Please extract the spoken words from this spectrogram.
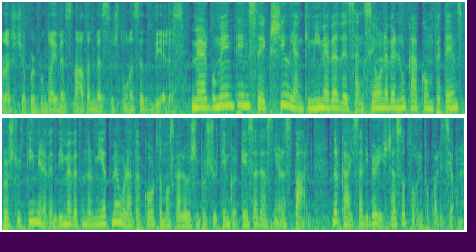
orësh që përfundoi mesnatën mes së shtunës e të dielës. me argumentin se Këshilli i Ankimimeve dhe Sanksioneve nuk ka kompetencë për shqyrtimin e vendimeve të ndërmjetme u ra dakord të mos kaloheshin për shqyrtim kërkesat e asnjërës palë, ndërkaq Sali Berisha sot foli për koalicione.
